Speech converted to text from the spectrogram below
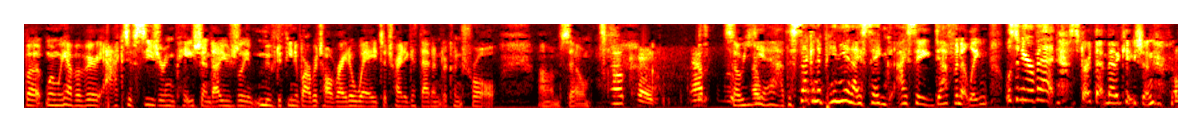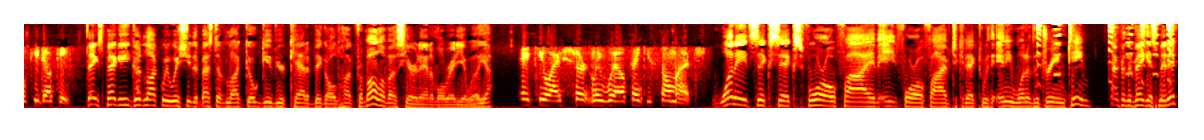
But when we have a very active seizuring patient, I usually move to phenobarbital right away to try to get that under control. Um, so Okay. Absolutely. so yeah, the second opinion, I say, I say definitely listen to your vet. Start that medication. Okie dokie. Thanks, Peggy. Good luck. We wish you the best of luck. Go give your cat a big old hug from all of us here at Animal Radio, will you? Thank you. I certainly will. Thank you so much. One eight six six four zero five eight four zero five to connect with any one of the Dream Team. Time for the Vegas Minute,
